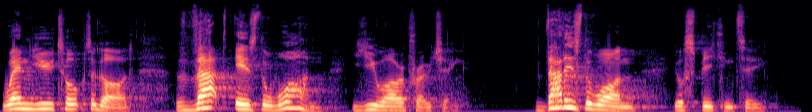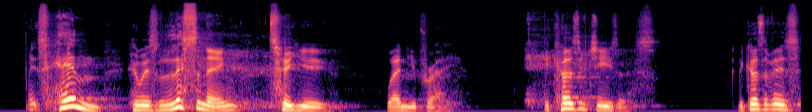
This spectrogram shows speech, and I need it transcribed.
when you talk to God, that is the one you are approaching. That is the one you're speaking to. It's Him who is listening to you when you pray. Because of Jesus, because of His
